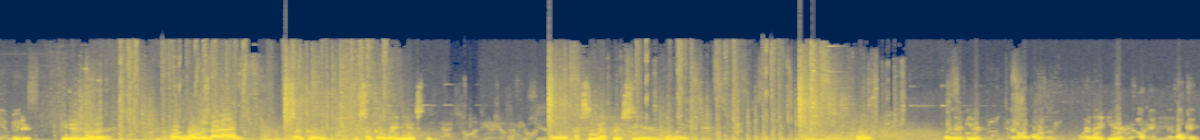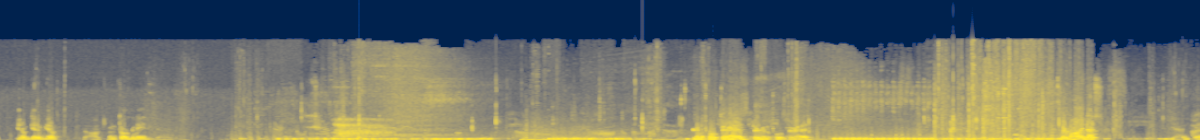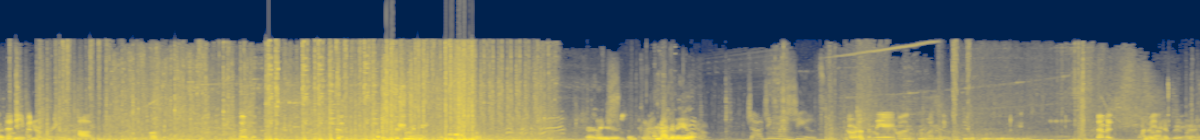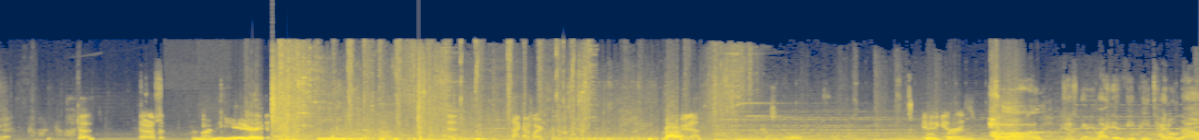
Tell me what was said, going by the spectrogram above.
You, did, you didn't know that? What, what was that item? It's like a, it's like a radius thing. That's for sure. Uh, I see that for Seer, but like, oh, are they here? There's only one of them. Only Are they one. here? Oh, poking. Get him, get him, get him. I'll I'm throw a grenade. you guys. They're gonna poke their head. They're gonna poke their head. They're behind us. Yeah. Is that even a ring pop? They're shooting me. Alright, here's something. I'm not gonna heal. Charging my shields. Throw it up in the air. Come on, come on, see. That was I mean everywhere. Throw it up in In my immediate area. It's not gonna work. Got Straight him. up. Let's go. Hit it Big again. Oh, ah! just give me my MVP title now.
